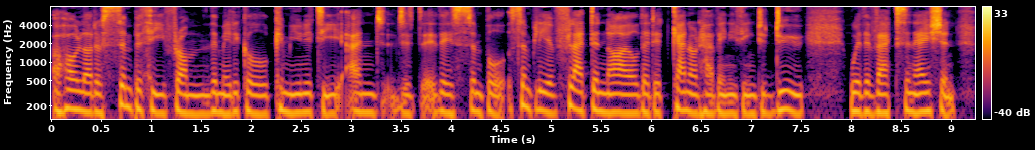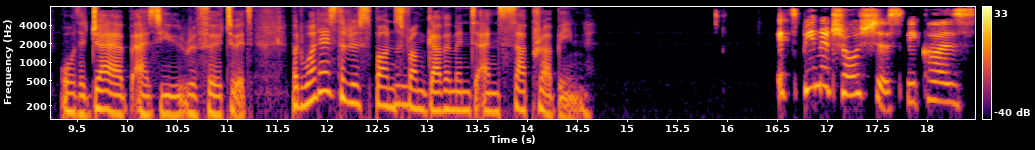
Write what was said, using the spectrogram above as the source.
a whole lot of sympathy from the medical community, and there's simple, simply a flat denial that it cannot have anything to do with the vaccination or the jab, as you refer to it. But what has the response mm. from government and SAHPRA been? It's been atrocious because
